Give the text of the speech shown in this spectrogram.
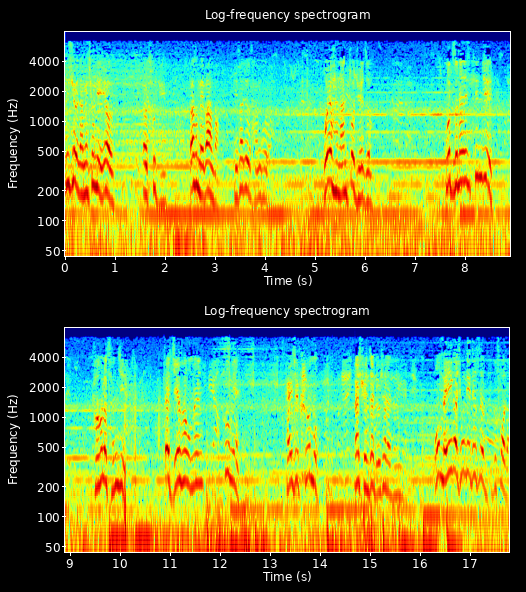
的确有两名兄弟要要出局，但是没办法，比赛就是残酷的，我也很难做抉择，我只能根据考核的成绩，再结合我们后面还有一些科目来选择留下的人员。我每一个兄弟都是不错的，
